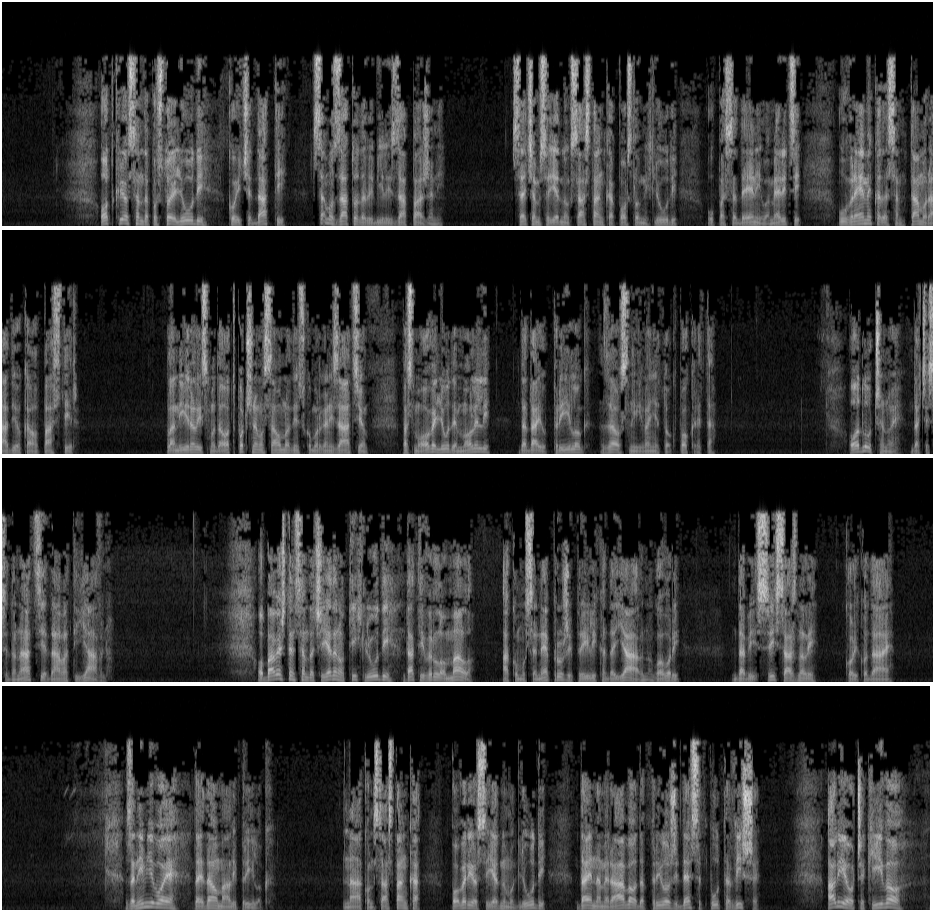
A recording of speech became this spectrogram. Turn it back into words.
Otkrio sam da postoje ljudi koji će dati samo zato da bi bili zapaženi, Sećam se jednog sastanka poslovnih ljudi u Pasadeni u Americi, u vreme kada sam tamo radio kao pastir. Planirali smo da otpočnemo sa omladinskom organizacijom, pa smo ove ljude molili da daju prilog za osnivanje tog pokreta. Odlučeno je da će se donacije davati javno. Obavešten sam da će jedan od tih ljudi dati vrlo malo ako mu se ne pruži prilika da javno govori, da bi svi saznali koliko daje. Zanimljivo je da je dao mali prilog. Nakon sastanka poverio se jednom od ljudi da je nameravao da priloži deset puta više, ali je očekivao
